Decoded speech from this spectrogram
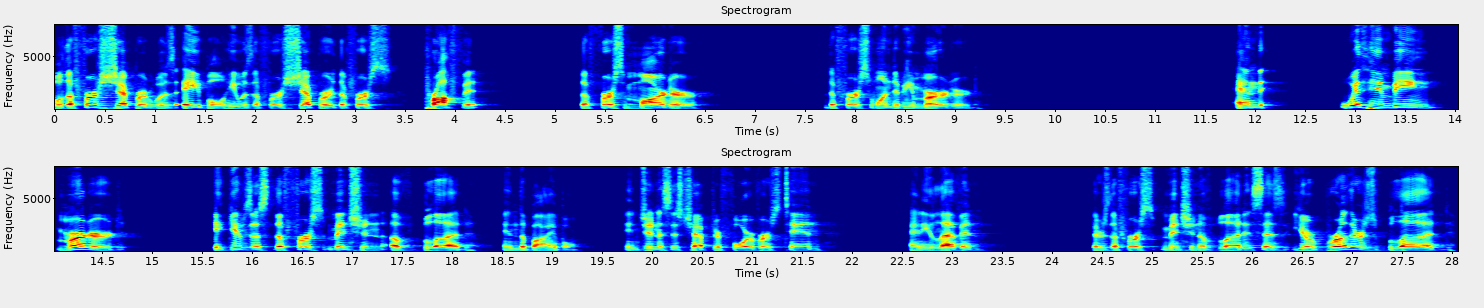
Well, the first shepherd was Abel. He was the first shepherd, the first prophet, the first martyr, the first one to be murdered. And with him being murdered, it gives us the first mention of blood in the Bible. In Genesis chapter 4, verse 10 and 11, there's the first mention of blood. It says, Your brother's blood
